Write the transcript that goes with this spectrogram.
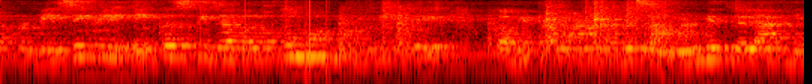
आपण बेसिकली एकच पिझ्झा बनवतो मग म्हणून मी इथे कमी प्रमाणामध्ये सामान घेतलेलं आहे.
